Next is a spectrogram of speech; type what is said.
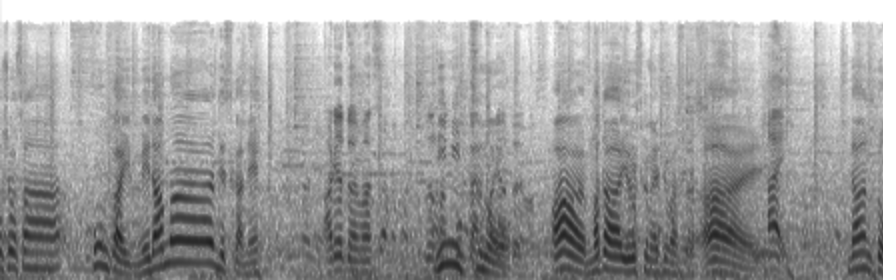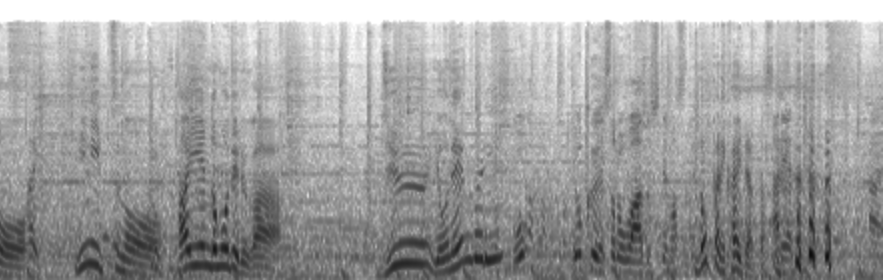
東証さん今回目玉ですかね。ありがとうございます。ミニッツのああまたよろしくお願いします。はい、はい、なんと、はい、ミニッツのハイエンドモデルが14年ぶり？よくそのワードしてますね。どっかに書いてあったっす、ね、ありがとうございます、はい、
